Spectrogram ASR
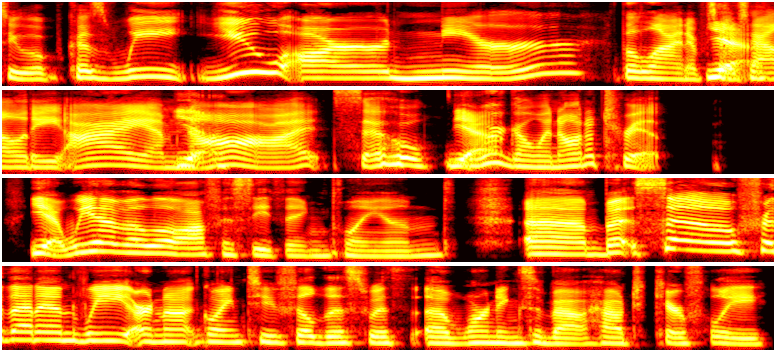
to because we you are near the line of Yeah. totality. I am Yeah. not. So Yeah. we're going on a trip. Yeah, we have a little officey thing planned. Um, but so for that end, we are not going to fill this with uh, warnings about how to carefully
